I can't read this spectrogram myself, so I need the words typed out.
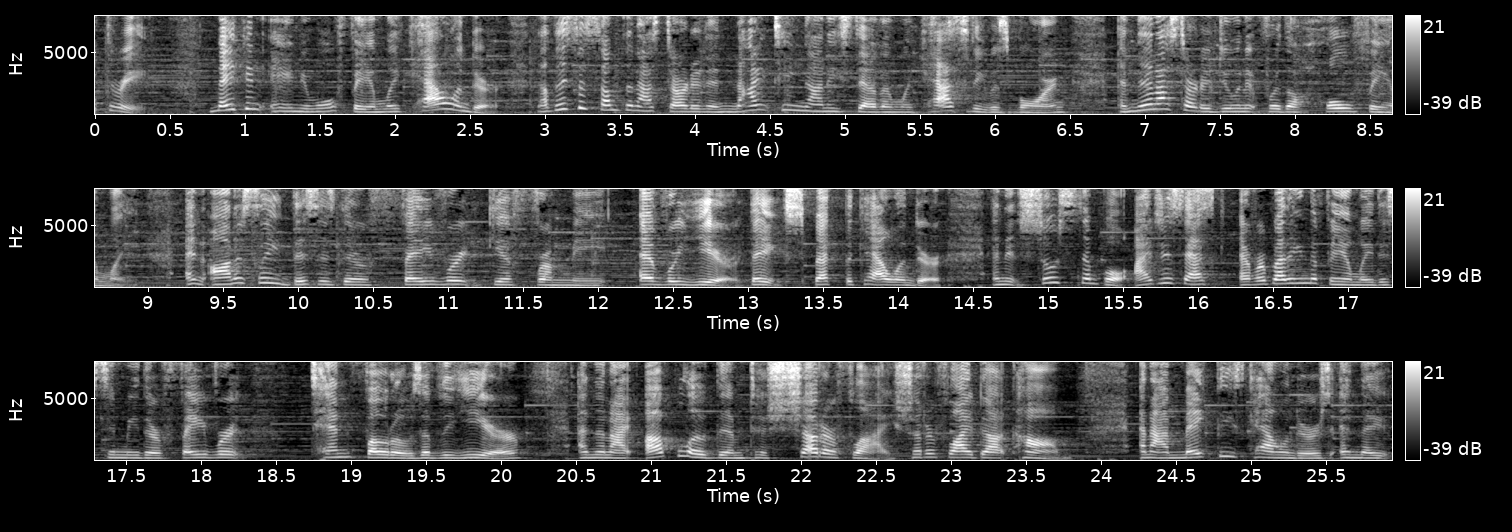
three, make an annual family calendar. Now, this is something I started in 1997 when Cassidy was born, and then I started doing it for the whole family. And honestly, this is their favorite gift from me every year. They expect the calendar, and it's so simple. I just ask everybody in the family to send me their favorite 10 photos of the year, and then I upload them to Shutterfly, shutterfly.com. And I make these calendars, and they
